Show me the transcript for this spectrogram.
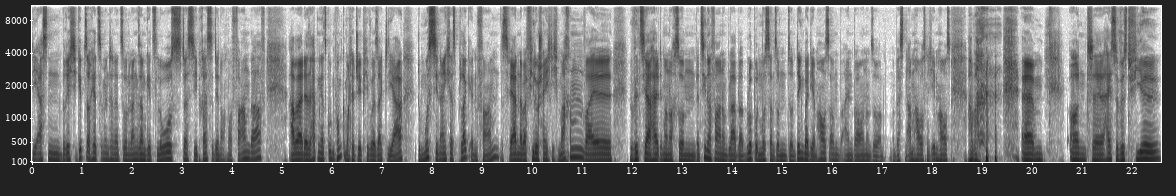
die ersten Berichte gibt es auch jetzt im Internet so und langsam geht's los, dass die Presse den auch mal fahren darf. Aber der hat einen ganz guten Punkt gemacht, der JP, wo er sagte, ja, du musst ihn eigentlich als Plug-in fahren. Das werden aber viele wahrscheinlich nicht machen, weil du willst ja halt immer noch so einen Benziner fahren und bla bla blub und musst dann so ein, so ein Ding bei dir im Haus ein- einbauen und so, am besten am Haus, nicht im Haus. Aber ähm, und äh, heißt, du wirst viel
